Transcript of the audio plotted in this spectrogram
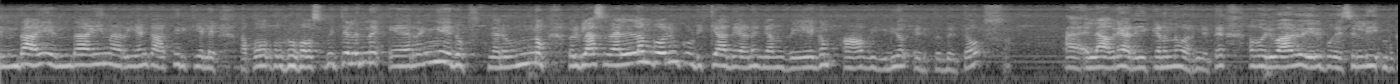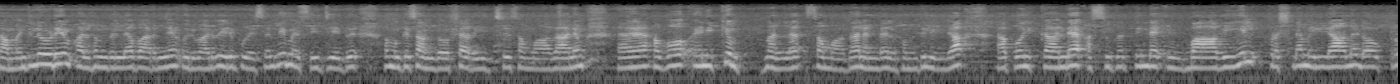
എന്തായി എന്തായി എന്നറിയാൻ കാത്തിരിക്കല്ലേ അപ്പൊ ഹോസ്പിറ്റലിൽ നിന്ന് ഇറങ്ങിയതും ഞാൻ ഒന്നും ഒരു ഗ്ലാസ് വെള്ളം പോലും കുടിക്കാതെയാണ് ഞാൻ വേഗം ആ വീഡിയോ എടുത്തത് കേട്ടോ. എല്ലാവരെയും അറിയിക്കണം എന്ന് പറഞ്ഞിട്ട് അപ്പൊ ഒരുപാട് പേര് പേഴ്സണലി കമന്റിലൂടെയും അലഹമില്ല പറഞ്ഞ് ഒരുപാട് പേര് പേഴ്സണലി മെസ്സേജ് ചെയ്ത് നമുക്ക് സന്തോഷം അറിയിച്ച് സമാധാനം അപ്പോ എനിക്കും നല്ല സമാധാനം ഉണ്ട് അലഹമില്ല അപ്പോൾ ഇക്കാന്റെ അസുഖത്തിന്റെ ഭാവിയിൽ പ്രശ്നമില്ല എന്ന് ഡോക്ടർ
